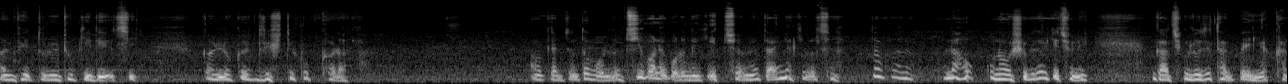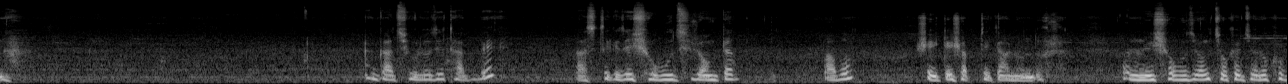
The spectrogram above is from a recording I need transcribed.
আমি ভেতরে ঢুকিয়ে দিয়েছি। কারণ লোকের দৃষ্টি খুব খারাপ। আমাকে একজন তো বলল, জীবনে করে দেখি ইচ্ছা হবে না, তাই নাকি বলছে, তো ভালো, না হোক, কোনো অসুবিধার কিছু নেই। গাছগুলো যে থাকবে এই একখানা। গাছগুলো যে থাকবে আজ থেকে যে সবুজ রঙটা পাবো সেইটাই সব থেকে আনন্দ। কারণ এই সবুজ রঙ চোখের জন্য খুব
